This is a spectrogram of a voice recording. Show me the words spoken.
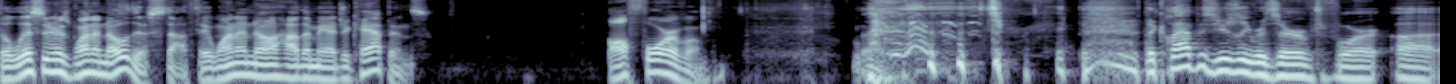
the listeners want to know this stuff. They want to know how the magic happens. All four of them. Right. The clap is usually reserved for uh,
